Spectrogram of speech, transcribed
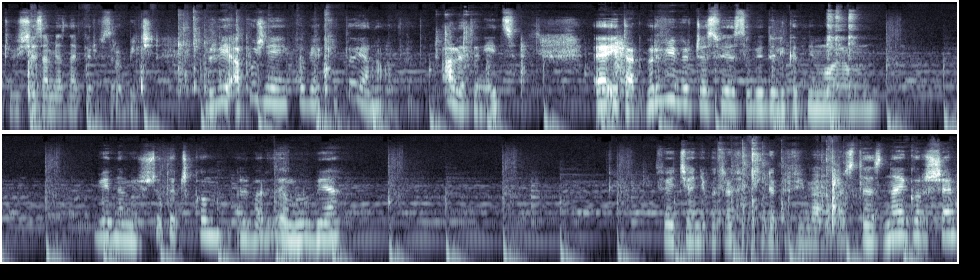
Oczywiście zamiast najpierw zrobić brwi, a później powieki, to ja na odwrót. Ale to nic. E, I tak, brwi wyczesuję sobie delikatnie moją jedną już szczoteczką, ale bardzo ją lubię. Słuchajcie, ja nie potrafię w ogóle brwi malować. To jest najgorsze.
